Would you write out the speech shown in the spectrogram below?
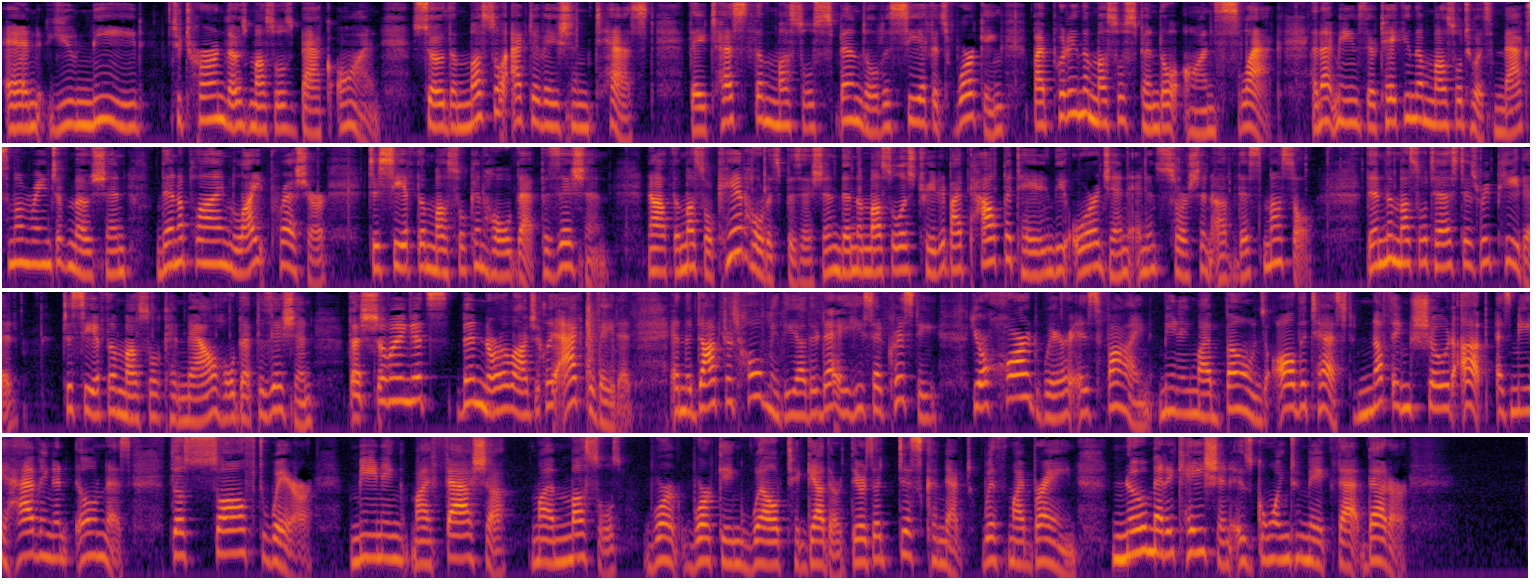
And you need to turn those muscles back on. So the muscle activation test, they test the muscle spindle to see if it's working by putting the muscle spindle on slack. And that means they're taking the muscle to its maximum range of motion, then applying light pressure to see if the muscle can hold that position. Now, if the muscle can't hold its position, then the muscle is treated by palpating the origin and insertion of this muscle. Then the muscle test is repeated to see if the muscle can now hold that position, thus showing it's been neurologically activated. And the doctor told me the other day, he said, Christie, your hardware is fine, meaning my bones, all the tests, nothing showed up as me having an illness. The software, meaning my fascia, my muscles, weren't working well together. There's a disconnect with my brain. No medication is going to make that better.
